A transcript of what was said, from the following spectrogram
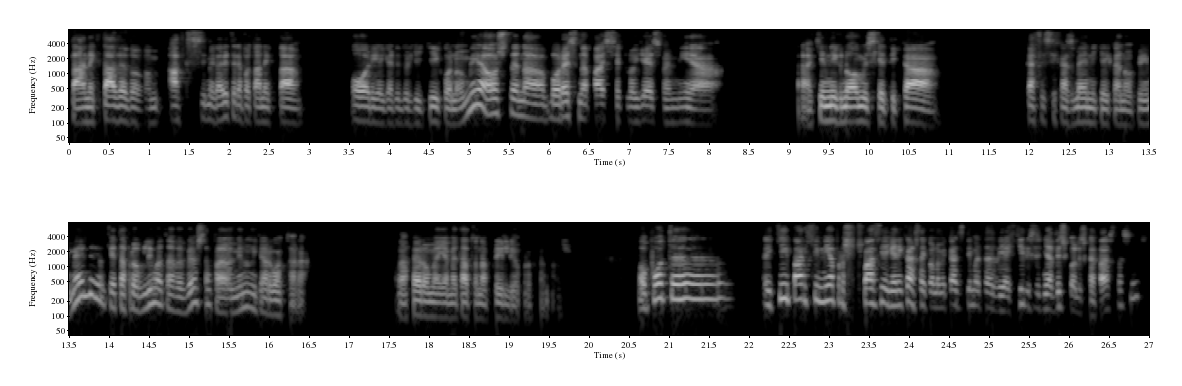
τα ανεκτά δεδομένα, αύξηση μεγαλύτερη από τα ανεκτά όρια για την τουρκική οικονομία, ώστε να μπορέσει να πάει στις εκλογές με μια κοινή γνώμη σχετικά καθησυχασμένη και ικανοποιημένη και τα προβλήματα βεβαίως θα παραμείνουν και αργότερα. Αναφέρομαι για μετά τον Απρίλιο προφανώς. Οπότε εκεί υπάρχει μια προσπάθεια γενικά στα οικονομικά ζητήματα διαχείρισης μιας δύσκολης κατάστασης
